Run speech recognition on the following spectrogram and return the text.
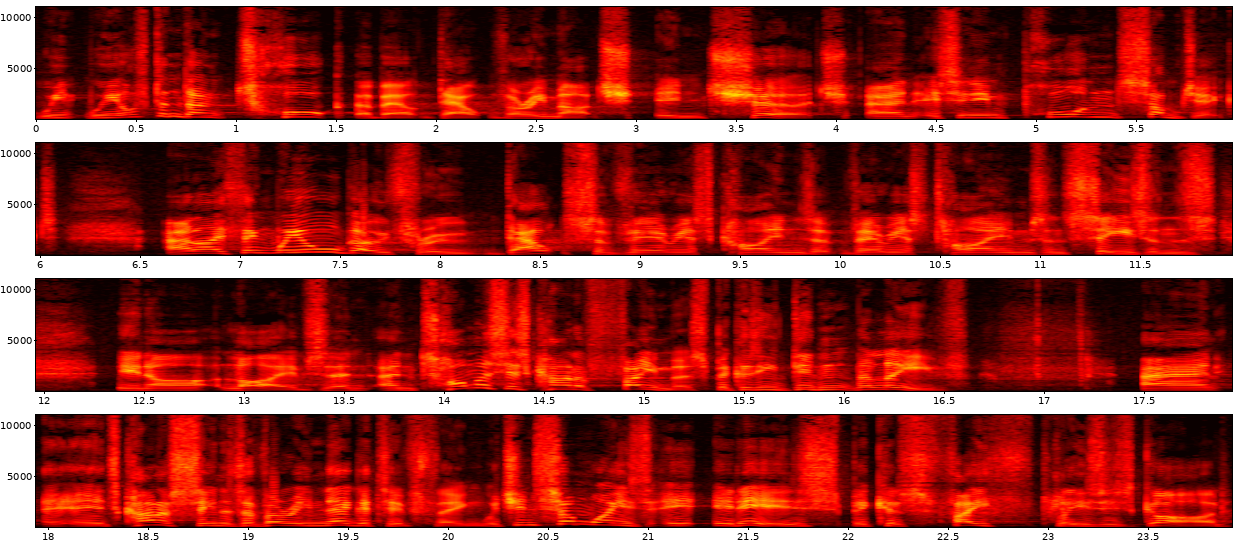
we, we often don't talk about doubt very much in church. And it's an important subject. And I think we all go through doubts of various kinds at various times and seasons in our lives. And, and Thomas is kind of famous because he didn't believe. And it's kind of seen as a very negative thing, which in some ways it, it is because faith pleases God.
